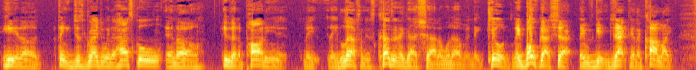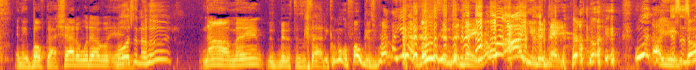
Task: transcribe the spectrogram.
He had, uh, I think, he just graduated high school, and uh, he was at a party, and they they left, and his cousin had got shot or whatever, and they killed him. They both got shot. They was getting jacked at a car light, and they both got shot or whatever. And Boyz n the Hood. Nah, man, Menace II Society. Come on, focus, bro. Like you are not losing today, bro. What are you today, bro? Like, what are you This is doing?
